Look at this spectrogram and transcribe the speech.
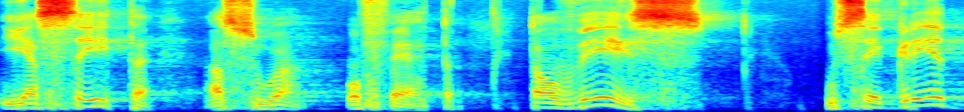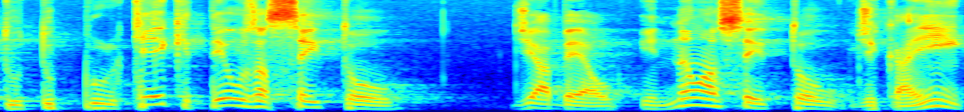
e aceita a sua oferta. Talvez o segredo do porquê que Deus aceitou de Abel e não aceitou de Caim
